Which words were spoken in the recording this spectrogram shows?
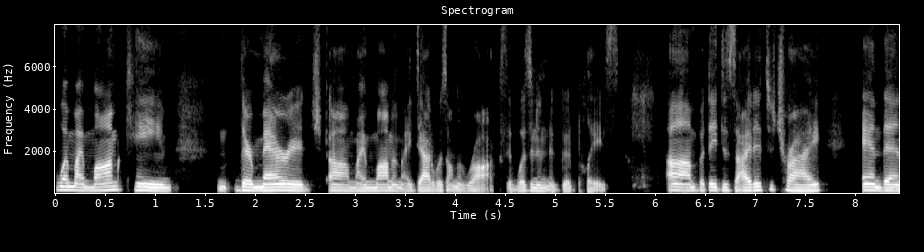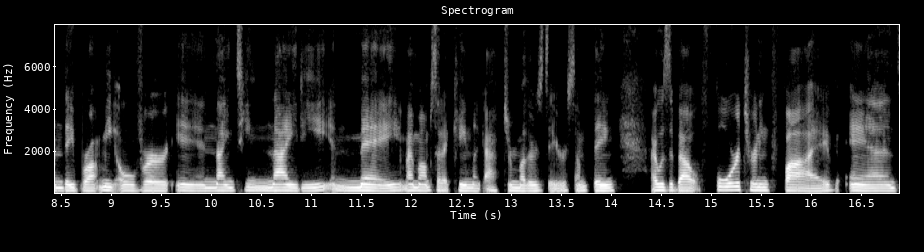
When my mom came, their marriage, uh, my mom and my dad was on the rocks. It wasn't in a good place. Um, but they decided to try. And then they brought me over in 1990 in May. My mom said I came like after Mother's Day or something. I was about four, turning five. And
